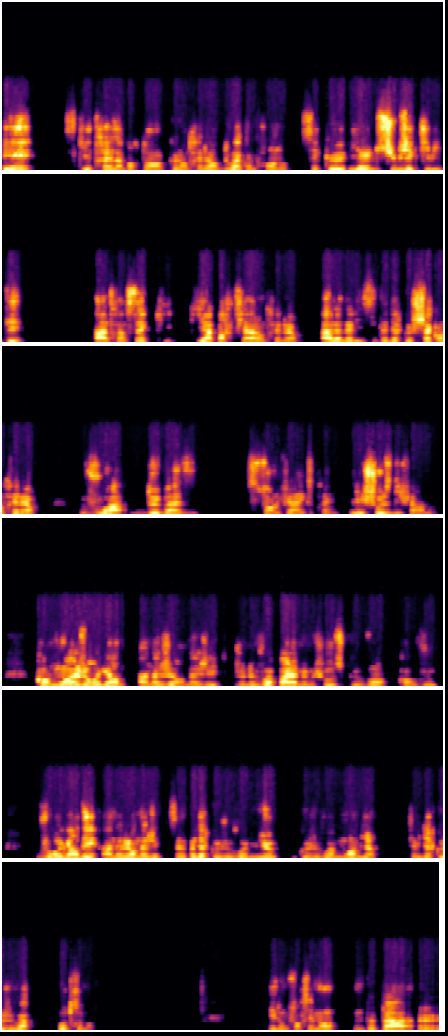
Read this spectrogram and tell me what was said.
Et ce qui est très important que l'entraîneur doit comprendre, c'est qu'il y a une subjectivité intrinsèque qui, appartient à l'entraîneur à l'analyse. C'est-à-dire que chaque entraîneur voit de base, sans le faire exprès, les choses différemment. Quand moi, je regarde un nageur nager, je ne vois pas la même chose que quand vous, vous regardez un nageur nager. Ça ne veut pas dire que je vois mieux ou que je vois moins bien, ça veut dire que je vois autrement. Et donc forcément, on ne peut pas euh,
